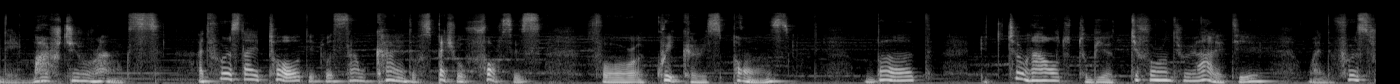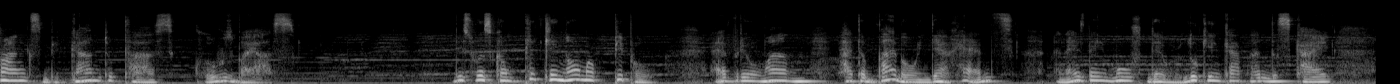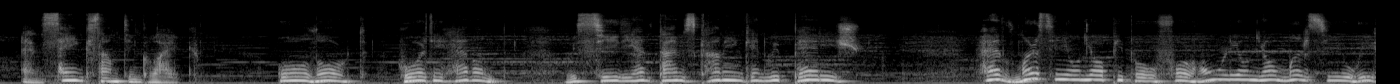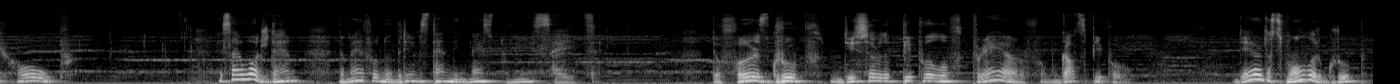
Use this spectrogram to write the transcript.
They marched in ranks. At first I thought it was some kind of special forces for a quick response, but it turned out to be a different reality when the first ranks began to pass close by us. This was completely normal people. Everyone had a Bible in their hands, and as they moved, they were looking up at the sky and saying something like, O Lord, who art in heaven, we see the end times coming and we perish. Have mercy on your people, for only on your mercy we hope. As I watched them, the man from the dream standing next to me said, The first group, these are the people of prayer from God's people. They are the smaller group,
